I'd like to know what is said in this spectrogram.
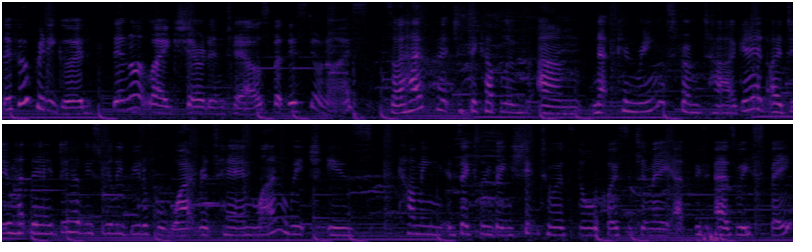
They feel pretty good. They're not like Sheridan towels, but they're still nice. So I have purchased a couple of um, napkin rings from Target. I do have, they do have this really beautiful white rattan one, which is coming, it's actually being shipped to a store closer to me this, as we speak.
